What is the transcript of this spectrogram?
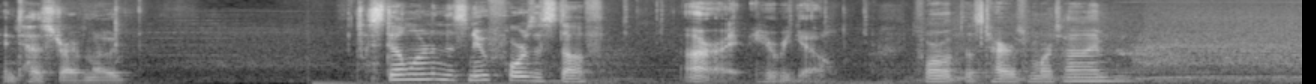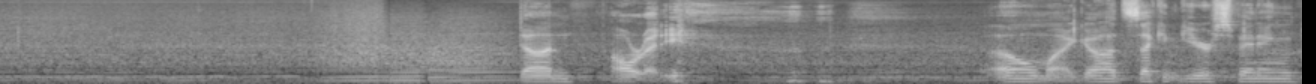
in test drive mode. Still learning this new Forza stuff. Alright, here we go. Form up those tires one more time. Done already. oh my god, second gear spinning.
